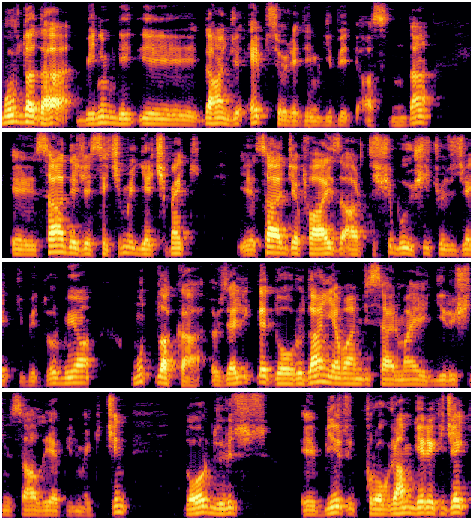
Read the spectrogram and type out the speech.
burada da benim de, e, daha önce hep söylediğim gibi aslında e, sadece seçimi geçmek, e, sadece faiz artışı bu işi çözecek gibi durmuyor. Mutlaka özellikle doğrudan yabancı sermaye girişini sağlayabilmek için doğru dürüst e, bir program gerekecek.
